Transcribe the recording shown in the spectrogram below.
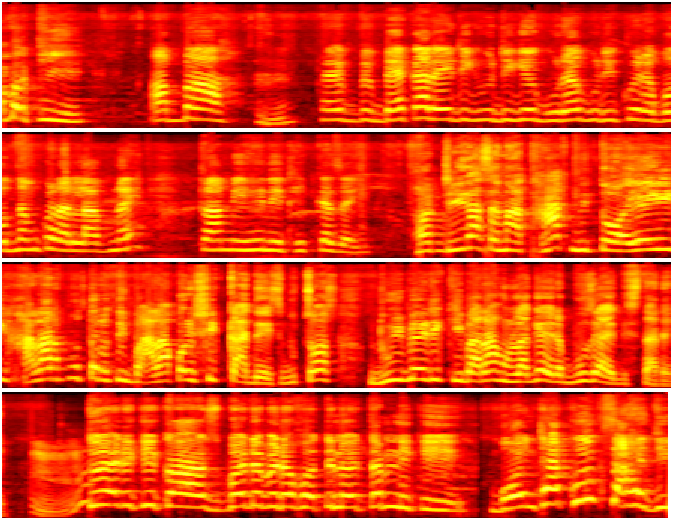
আমার কি? আব্বা বেকার এদিকে ওদিকে ঘুরাঘুরি করে বদনাম করার লাভ নাই তো আমি এখানে থেকে যাই। হ ঠিক আছে মা থাক নি তো এই হালার পুত্র তুই বালা করে শিক্ষা দিস বুঝছস? দুই বেড়ি কি বারা হন লাগে এটা বুঝাই দিস তারে। তুই এটা কি কস বইটা বেটা হতে নইতাম নাকি? বোন থাকুক চাহে জি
